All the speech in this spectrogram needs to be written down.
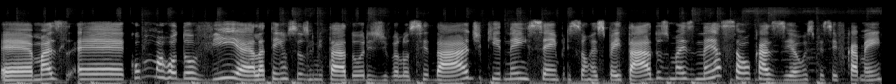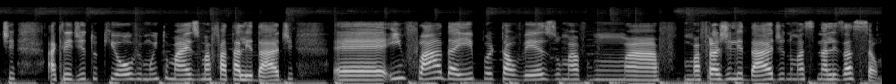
É, mas é, como uma rodovia, ela tem os seus limitadores de velocidade que nem sempre são respeitados, mas nessa ocasião especificamente, acredito que houve muito mais uma fatalidade é, inflada aí por talvez uma, uma, uma fragilidade numa sinalização.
